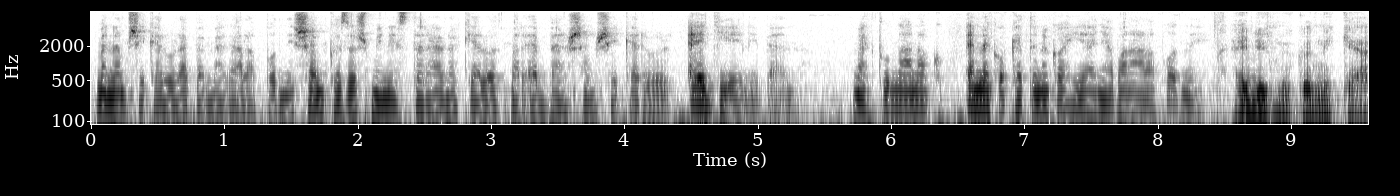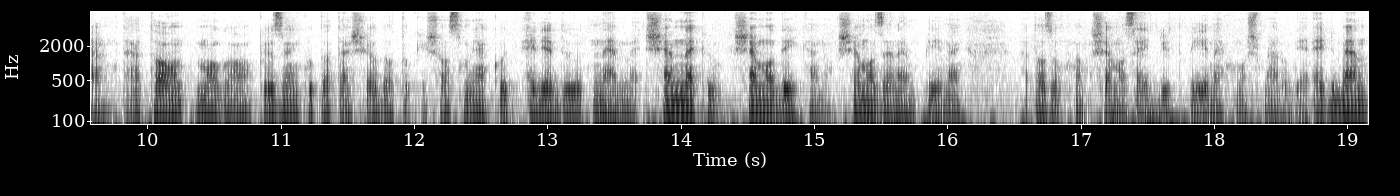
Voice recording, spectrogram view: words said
mert nem sikerül ebben megállapodni, sem közös miniszterelnök jelölt, mert ebben sem sikerül, egyéniben meg tudnának ennek a kettőnek a hiányában állapodni? Együttműködni kell. Tehát a maga a közönkutatási adatok is azt mondják, hogy egyedül nem megy sem nekünk, sem a DK-nak, sem az LMP-nek, tehát azoknak sem az együttpének most már ugye egyben.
